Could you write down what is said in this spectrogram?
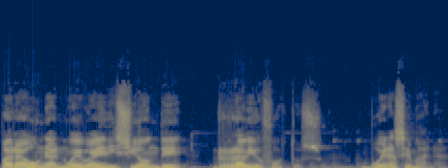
para una nueva edición de Radio Fotos. Buena semana.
